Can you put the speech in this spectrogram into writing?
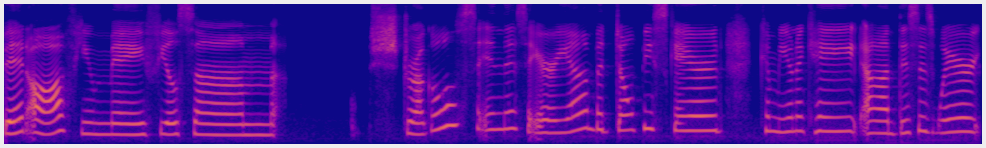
bit off. You may feel some struggles in this area, but don't be scared. Communicate. Uh, this is where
